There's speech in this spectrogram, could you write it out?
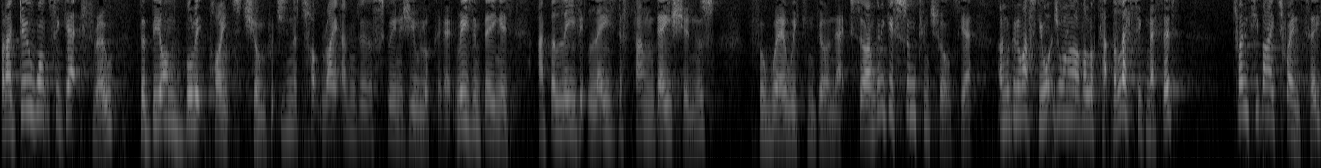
But I do want to get through the Beyond Bullet Points chunk, which is in the top right hand of the screen as you look at it. Reason being is I believe it lays the foundations for where we can go next. So I'm going to give some control to you, and we're going to ask you what do you want to have a look at? The Lessig method, 20 by 20,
